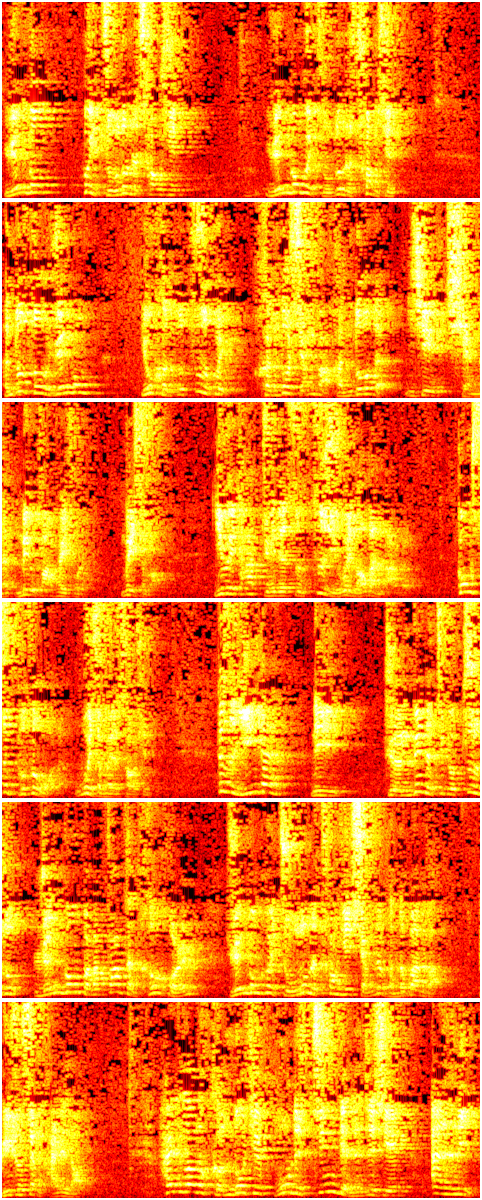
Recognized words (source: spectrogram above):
员工会主动的操心，员工会主动的创新。很多时候，员工有很多智慧、很多想法、很多的一些潜能没有发挥出来，为什么？因为他觉得是自己为老板打工，公司不是我的，为什么要操心？但是，一旦你转变了这个制度，员工把它发展合伙人，员工会主动的创新，想出很多办法。比如说像海底捞，海底捞的很多些服务的经典的这些案例，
